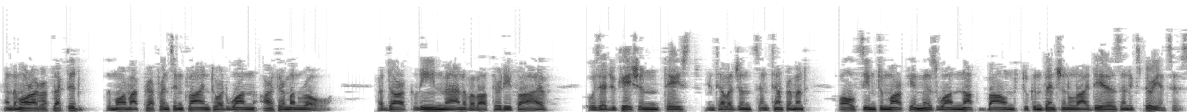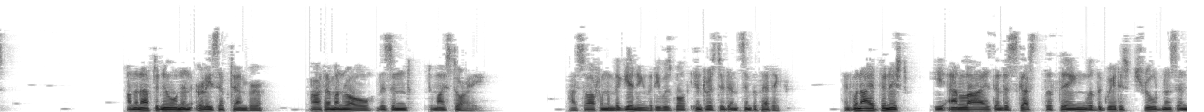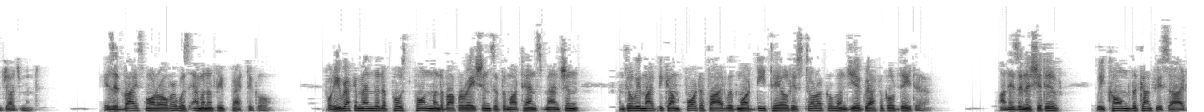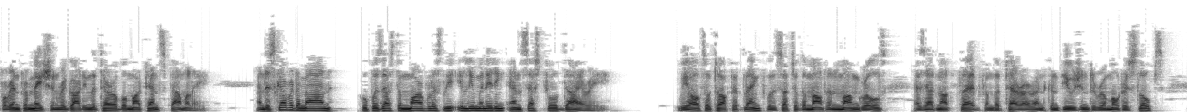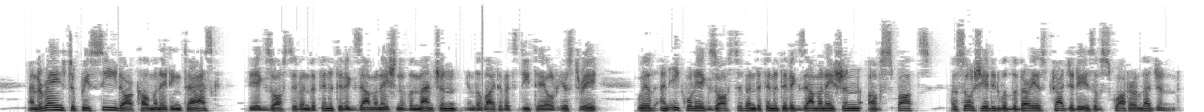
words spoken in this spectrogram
and the more I reflected, the more my preference inclined toward one Arthur Munroe, a dark, lean man of about thirty-five, whose education, taste, intelligence, and temperament all seemed to mark him as one not bound to conventional ideas and experiences. On an afternoon in early September, Arthur Munroe listened to my story. I saw from the beginning that he was both interested and sympathetic, and when I had finished, he analyzed and discussed the thing with the greatest shrewdness and judgment. His advice, moreover, was eminently practical, for he recommended a postponement of operations at the Martense mansion until we might become fortified with more detailed historical and geographical data. On his initiative, we combed the countryside for information regarding the terrible Martense family, and discovered a man who possessed a marvelously illuminating ancestral diary. We also talked at length with such of the mountain mongrels as had not fled from the terror and confusion to remoter slopes, and arranged to precede our culminating task, the exhaustive and definitive examination of the mansion in the light of its detailed history, with an equally exhaustive and definitive examination of spots associated with the various tragedies of squatter legend.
